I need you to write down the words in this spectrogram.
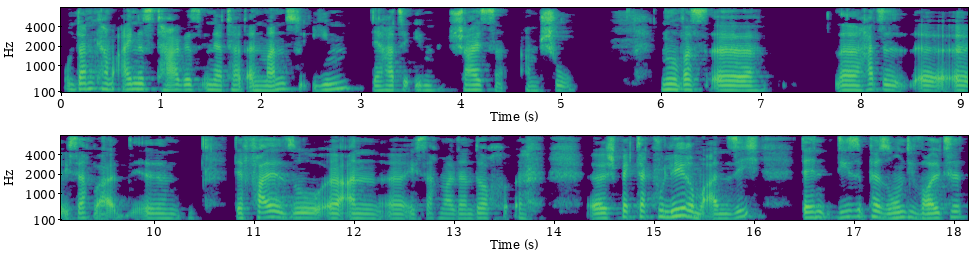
Und dann kam eines Tages in der Tat ein Mann zu ihm, der hatte eben Scheiße am Schuh. Nur was äh, äh, hatte, äh, äh, ich sag mal, äh, der Fall so äh, an, äh, ich sag mal, dann doch äh, spektakulärem an sich. Denn diese Person, die wollte,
